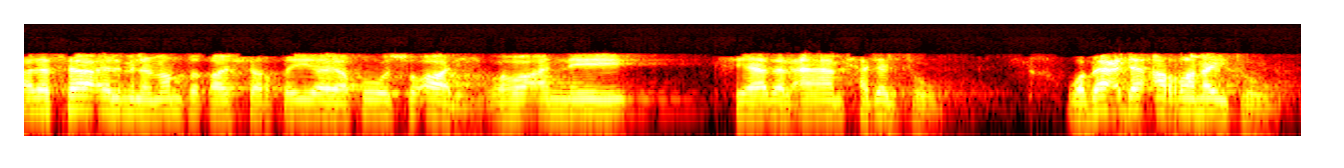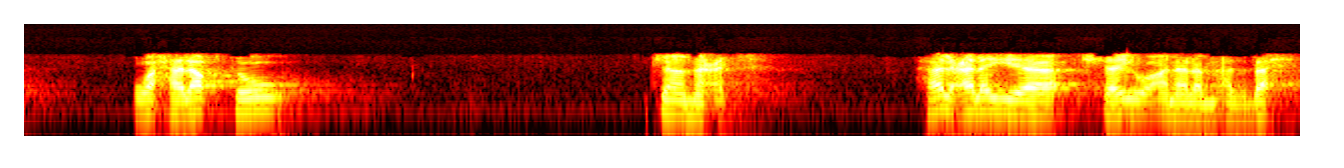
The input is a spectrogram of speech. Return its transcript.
هذا سائل من المنطقة الشرقية يقول سؤالي وهو أني في هذا العام حججت وبعد أن رميت وحلقت جامعت هل علي شيء وأنا لم أذبح؟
